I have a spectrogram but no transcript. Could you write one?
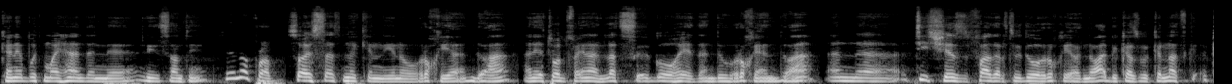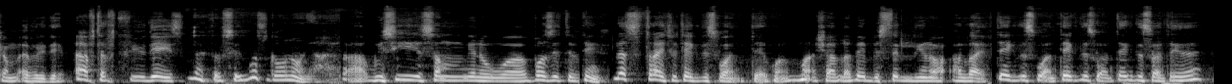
can I put my hand and uh, read something? Said, no problem. So I started making, you know, ruqya and dua. And I told Fainan, let's go ahead and do ruqya and dua and uh, teach his father to do ruqya and dua because we cannot come every day. After a few days, doctor said, what's going on? Uh, we see some, you know, uh, positive things. Let's try to take this one. Take one. MashaAllah, baby still, you know, alive. Take this one, take this one, take this one, take that.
